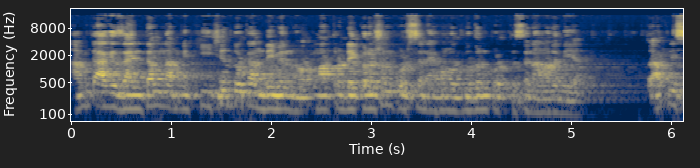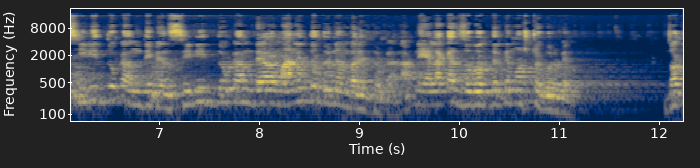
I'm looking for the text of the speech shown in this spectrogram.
আমি তো আগে জানতাম না আপনি কিসের দোকান দিবেন? মাত্র ডেকোরেশন করছেন, এখন উদ্বোধন করতেছেন আমাদের দিয়া। তো আপনি সিঁড়ির দোকান দিবেন। সিঁড়ির দোকান দেওয়া মানে তো দুই নম্বরের দোকান। আপনি এলাকার যুবকদেরকে নষ্ট করবেন। যত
